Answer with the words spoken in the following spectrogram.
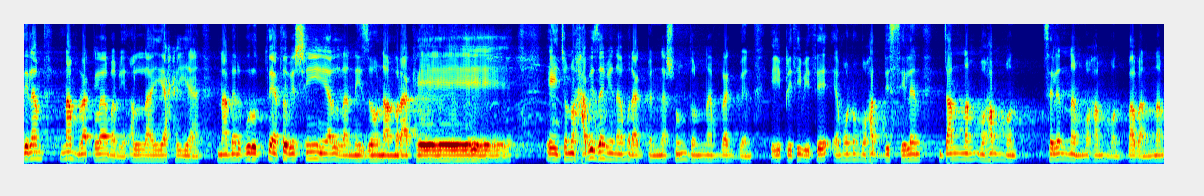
দিলাম, নাম রাখলাম আমি আল্লাহ ইয়াহিয়া। নামের গুরুত্ব এত বেশি, আল্লাহ নিজেও নাম রাখে। এই জন্য হাবিজামি নাম রাখবেন না, সুন্দর নাম রাখবেন। এই পৃথিবীতে এমন মহাদ্দিস ছিলেন, যার নাম মোহাম্মদ, ছেলের নাম মোহাম্মদ, বাবার নাম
